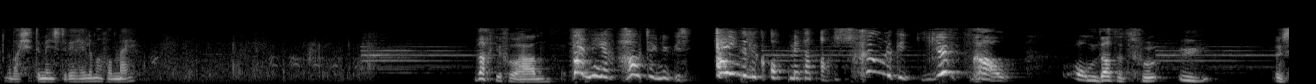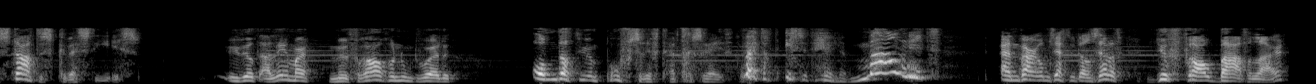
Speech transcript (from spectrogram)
Dan was je tenminste weer helemaal van mij. Dag, juffrouw Haan. Wanneer houdt u nu eens eindelijk op met dat afschuwelijke juffrouw? Omdat het voor u een statuskwestie is. U wilt alleen maar mevrouw genoemd worden, omdat u een proefschrift hebt geschreven. Maar dat is het helemaal niet. En waarom zegt u dan zelf juffrouw Bavelaar?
